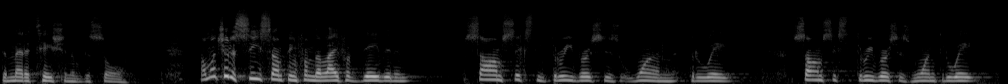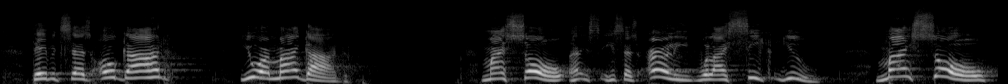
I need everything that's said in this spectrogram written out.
The meditation of the soul. I want you to see something from the life of David in Psalm 63, verses 1 through 8. Psalm 63, verses 1 through 8. David says, Oh God, you are my God. My soul, he says, early will I seek you. My soul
